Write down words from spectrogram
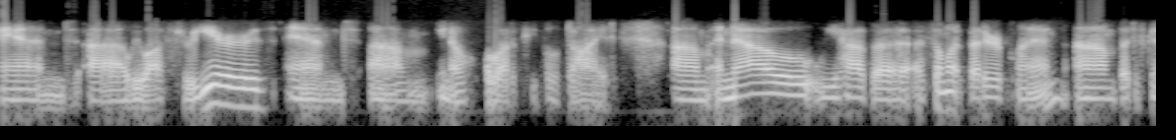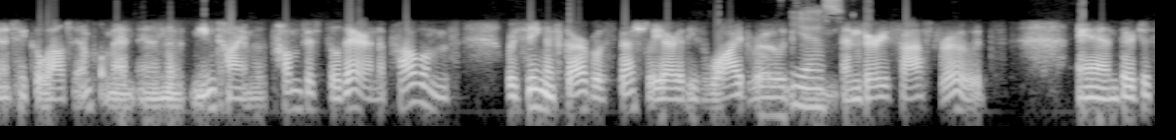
and uh, we lost three years, and um, you know a lot of people have died. Um, and now we have a, a somewhat better plan, um, but it's going to take a while to implement. And in the meantime, the problems are still there, and the problems we're seeing in Scarborough, especially, are these wide roads yes. and, and, very fast roads, and they're just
